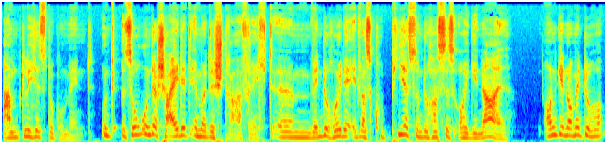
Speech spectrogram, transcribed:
amtliches Dokument. Und so unterscheidet immer das Strafrecht. Ähm, wenn du heute etwas kopierst und du hast das Original, Angenommen, du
